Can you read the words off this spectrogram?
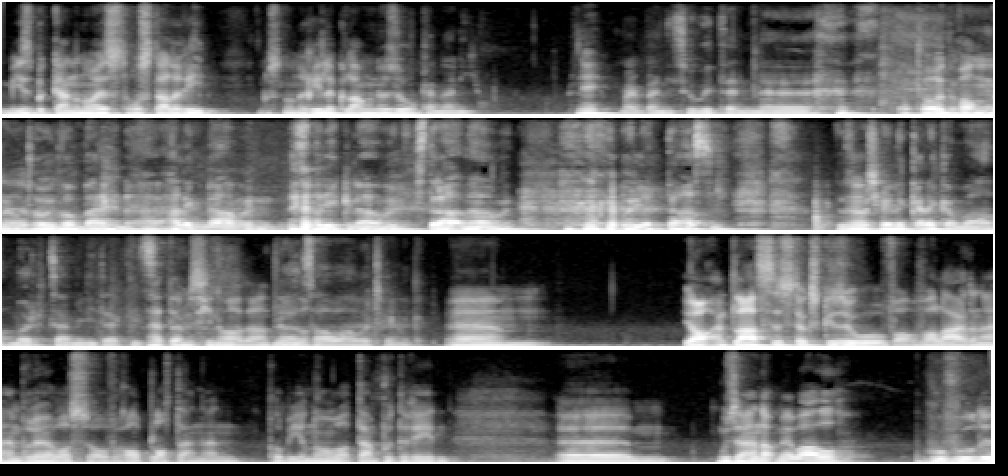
meest bekende nog is de Hostellerie. Dat is nog een redelijk lange zo. Ik ken dat niet. Nee, Maar ik ben niet zo goed in eh het houden van... in eh, onthouden van bergen, hellingnamen, streeknamen, straatnamen, oriëntatie. Dus Ja. waarschijnlijk ken ik hem wel, maar het zijn me niet direct iets. het heb misschien al gedaan. ja, dat. zal wel waarschijnlijk. Ehm, ja, en het laatste stukje zo van, van Laarden naar Hembrugge was zo vooral plat en, en proberen nog wat tempo te rijden. Ik moet zeggen dat ik mij wel goed voelde.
